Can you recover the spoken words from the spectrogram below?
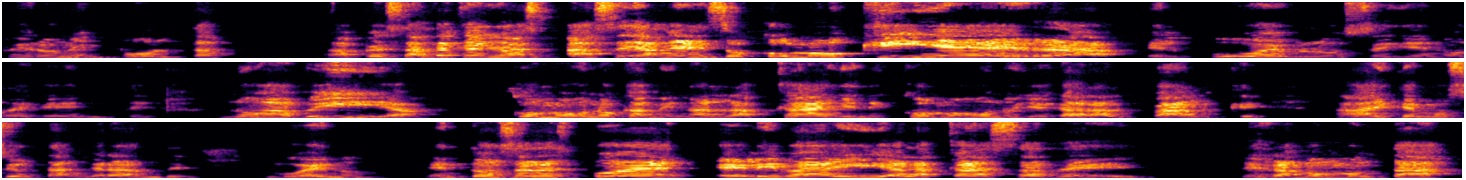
Pero no importa, a pesar de que ellos hacían eso, como quiera, el pueblo se llenó de gente. No había cómo uno caminar la calle, ni cómo uno llegar al parque. Ay, qué emoción tan grande. Bueno, entonces después él iba a ir a la casa de, Ramón Montá.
